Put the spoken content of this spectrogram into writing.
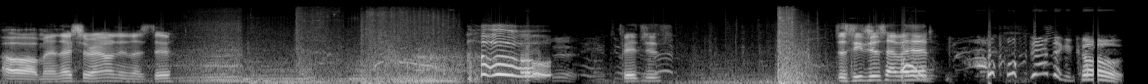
Oh man, they're surrounding us, dude. Oh, bitches. Does he just have a oh! head? that nigga cold.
